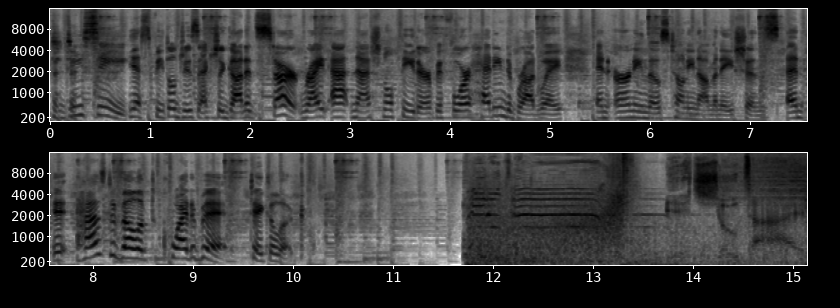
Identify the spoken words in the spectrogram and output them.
to D.C. yes, Beetlejuice actually got its start right at National Theater before heading to Broadway and earning those Tony nominations. And it has developed quite a bit. Take a look. It's showtime.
